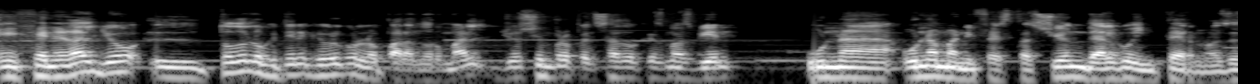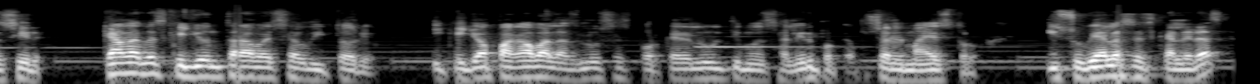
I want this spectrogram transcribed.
en general, yo, todo lo que tiene que ver con lo paranormal, yo siempre he pensado que es más bien una, una manifestación de algo interno. Es decir, cada vez que yo entraba a ese auditorio y que yo apagaba las luces porque era el último en salir, porque pues era el maestro, y subía las escaleras,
